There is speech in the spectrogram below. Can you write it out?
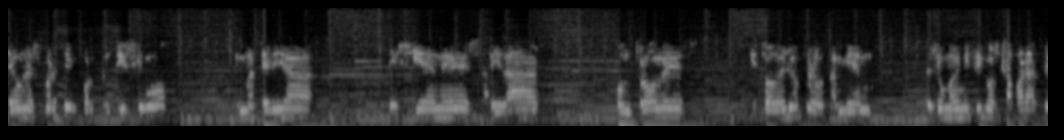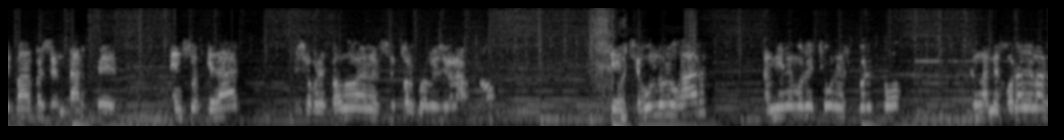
de un esfuerzo importantísimo en materia de higiene, sanidad, controles y todo ello, pero también es un magnífico escaparate para presentarse en sociedad y sobre todo en el sector profesional. ¿no? En segundo lugar, también hemos hecho un esfuerzo en la mejora de las,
